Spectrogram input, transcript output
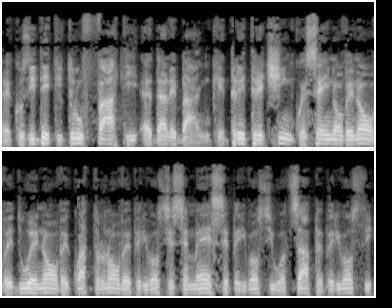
eh, cosiddetti truffati eh, dalle banche. 335 699 2949 per i vostri sms, per i vostri whatsapp, per i vostri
